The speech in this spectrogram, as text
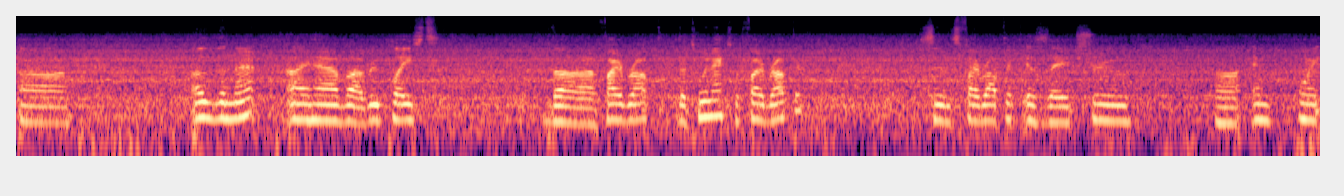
Uh, other than that I have uh, replaced the fiber optic, the Twinax with fiber optic since fiber optic is a true uh, endpoint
